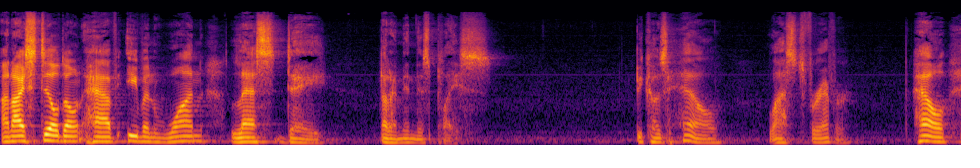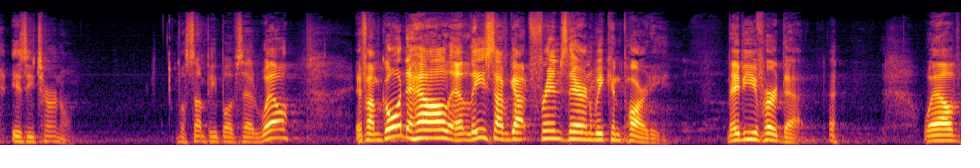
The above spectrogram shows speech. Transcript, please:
and I still don't have even one less day that I'm in this place. Because hell lasts forever, hell is eternal. Well, some people have said, well, if I'm going to hell, at least I've got friends there and we can party. Maybe you've heard that. well,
